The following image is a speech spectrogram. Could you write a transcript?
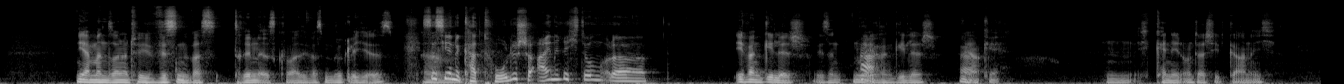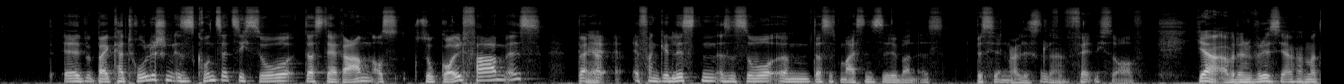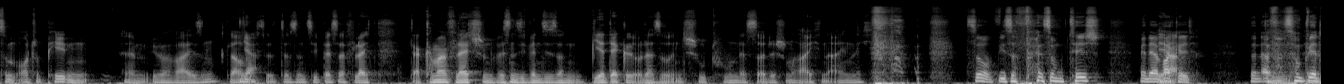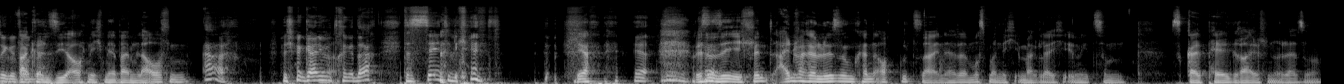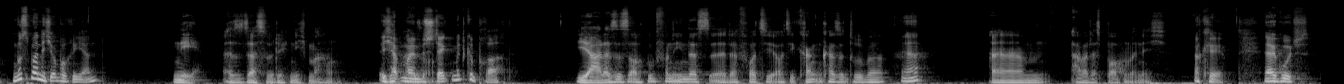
Ja, man soll natürlich wissen, was drin ist, quasi, was möglich ist. Ist das hier ähm, eine katholische Einrichtung oder? Evangelisch. Wir sind nur ah. evangelisch. Ah, ja. okay. Hm, ich kenne den Unterschied gar nicht. Äh, bei katholischen ist es grundsätzlich so, dass der Rahmen aus so Goldfarben ist. Bei ja. Evangelisten ist es so, ähm, dass es meistens silbern ist. Bisschen. Alles klar. Also fällt nicht so auf. Ja, aber dann würde ich sie einfach mal zum Orthopäden ähm, überweisen, glaube ja. ich. Da, sind sie besser. Vielleicht, da kann man vielleicht schon, wissen Sie, wenn Sie so einen Bierdeckel oder so in den Schuh tun, das sollte schon reichen eigentlich. so, wie so bei so einem Tisch, wenn der ja. wackelt. Dann einfach so ein Bierdeckel Wackeln drunter. Sie auch nicht mehr beim Laufen. Ah, ich habe gar nicht ja. mehr dran gedacht. Das ist sehr intelligent. Ja. ja. Wissen Sie, ich finde, einfache Lösungen können auch gut sein. Ja? Da muss man nicht immer gleich irgendwie zum Skalpell greifen oder so. Muss man nicht operieren? Nee, also das würde ich nicht machen. Ich habe mein also. Besteck mitgebracht. Ja, das ist auch gut von Ihnen, dass, äh, da freut sich auch die Krankenkasse drüber. Ja. Ähm, aber das brauchen wir nicht. Okay, ja gut.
